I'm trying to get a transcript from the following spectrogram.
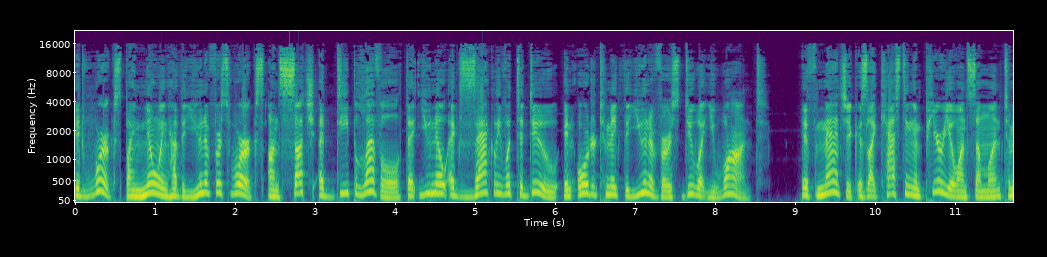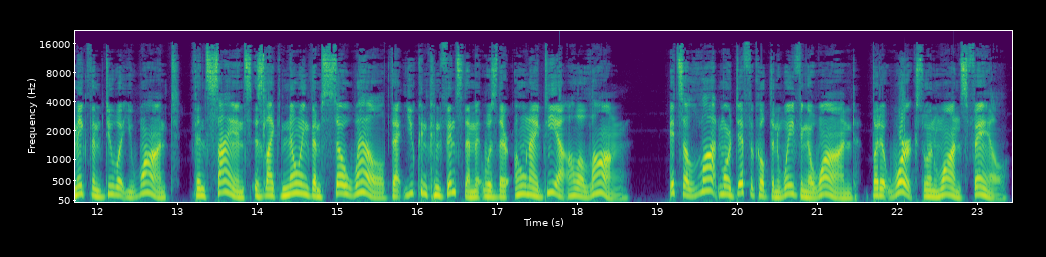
It works by knowing how the universe works on such a deep level that you know exactly what to do in order to make the universe do what you want. If magic is like casting Imperio on someone to make them do what you want, then science is like knowing them so well that you can convince them it was their own idea all along. It's a lot more difficult than waving a wand, but it works when wands fail.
